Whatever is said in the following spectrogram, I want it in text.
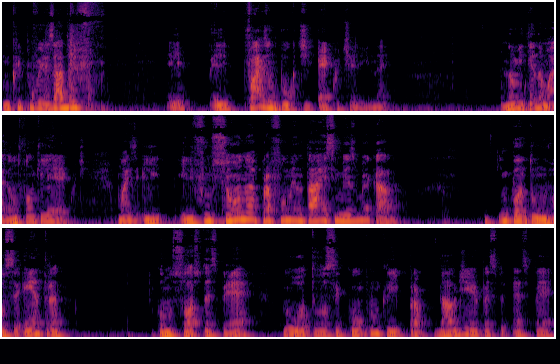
um CRI pulverizado, ele, ele, ele faz um pouco de equity ali, né? Não me entenda mais, eu não estou falando que ele é equity, mas ele, ele funciona para fomentar esse mesmo mercado. Enquanto um você entra como sócio do SPE, no outro você compra um CRI para dar o dinheiro para SPE.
